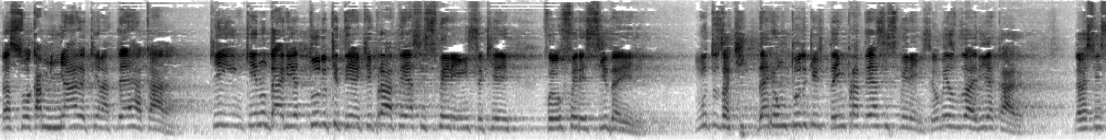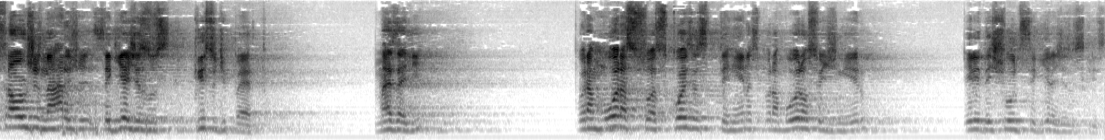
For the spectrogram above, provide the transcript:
da sua caminhada aqui na terra, cara. Quem, quem não daria tudo que tem aqui para ter essa experiência que foi oferecida a ele? Muitos aqui dariam tudo que tem para ter essa experiência. Eu mesmo daria, cara. Deve ser extraordinário seguir a Jesus Cristo de perto. Mas ali, por amor às suas coisas terrenas, por amor ao seu dinheiro, ele deixou de seguir a Jesus Cristo.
